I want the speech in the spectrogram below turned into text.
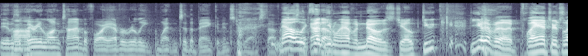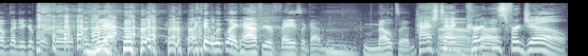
it was Uh-uh. a very long time before I ever really went into the bank of Instagram stuff. Now it looks I like, don't- you don't have a nose joke. Do you? Do you have a plant or something you can put through it? yeah, it looked like half your face had gotten melted. Hashtag Um, curtains for Joe,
